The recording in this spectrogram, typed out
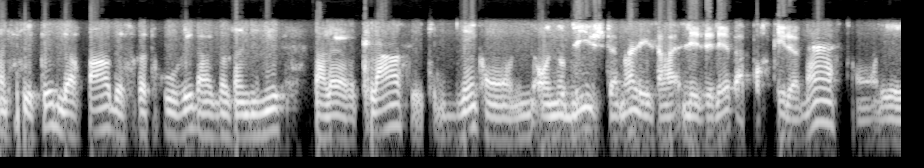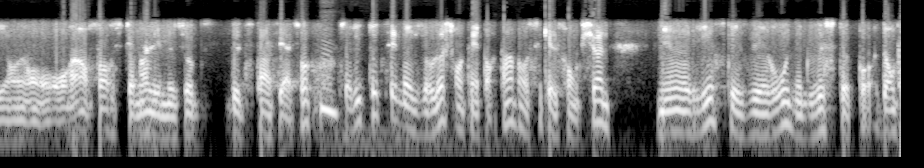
anxiété de leur part de se retrouver dans, un milieu, dans leur classe, et bien qu'on on oblige justement les, les élèves à porter le masque, on, les, on, renforce justement les mesures de, distanciation. Mm. Vous savez, toutes ces mesures-là sont importantes, on sait qu'elles fonctionnent, mais un risque zéro n'existe pas. Donc,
